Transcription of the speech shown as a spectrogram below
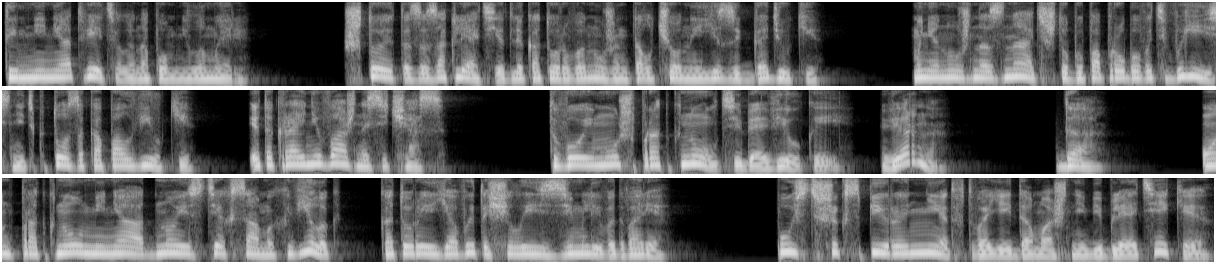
«Ты мне не ответила», — напомнила Мэри. Что это за заклятие, для которого нужен толченый язык гадюки? Мне нужно знать, чтобы попробовать выяснить, кто закопал вилки. Это крайне важно сейчас. Твой муж проткнул тебя вилкой, верно? Да. Он проткнул меня одной из тех самых вилок, которые я вытащила из земли во дворе. Пусть Шекспира нет в твоей домашней библиотеке,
